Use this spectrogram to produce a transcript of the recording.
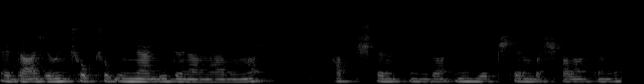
e, dağcılığın çok çok ünlendiği dönemler bunlar. 60'ların sonunda, 70'lerin başı falan sanırım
